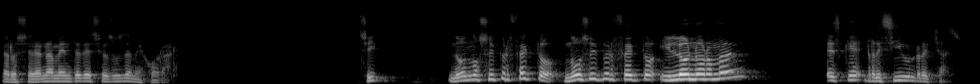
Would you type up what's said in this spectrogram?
pero serenamente deseosos de mejorar. Sí, no, no soy perfecto, no soy perfecto y lo normal es que recibo un rechazo.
